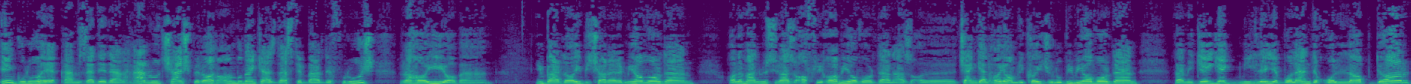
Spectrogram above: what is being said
این گروه غمزده در هر روز چشم به راه آن بودن که از دست برده فروش رهایی یابند. این برده های بیچاره رو می آوردن حالا معلوم است از آفریقا می آوردن از جنگل های آمریکای جنوبی می آوردن و میگه یک میله بلند قلابدار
